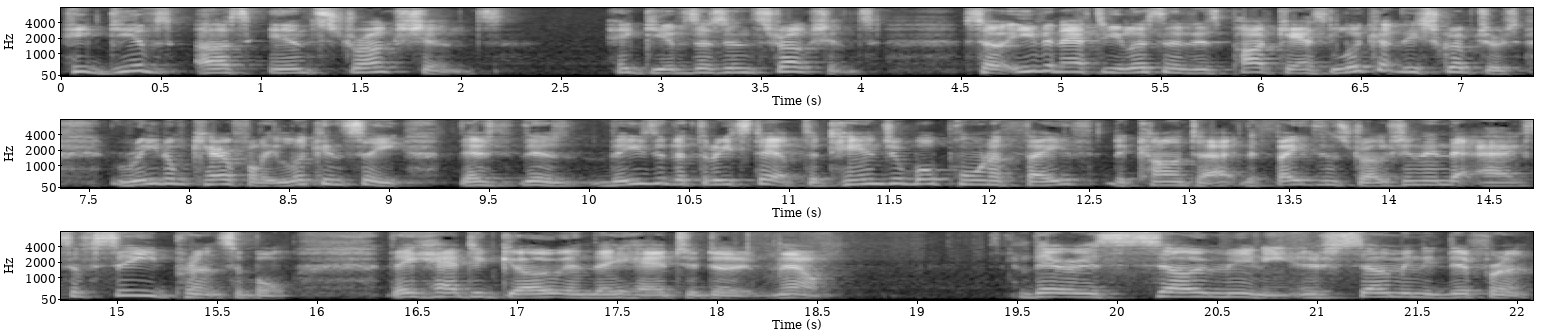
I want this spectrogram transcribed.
He gives us instructions. He gives us instructions. So even after you listen to this podcast, look at these scriptures, read them carefully, look and see. There's, there's these are the three steps: the tangible point of faith, the contact, the faith instruction, and the acts of seed principle. They had to go and they had to do. Now, there is so many. There's so many different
